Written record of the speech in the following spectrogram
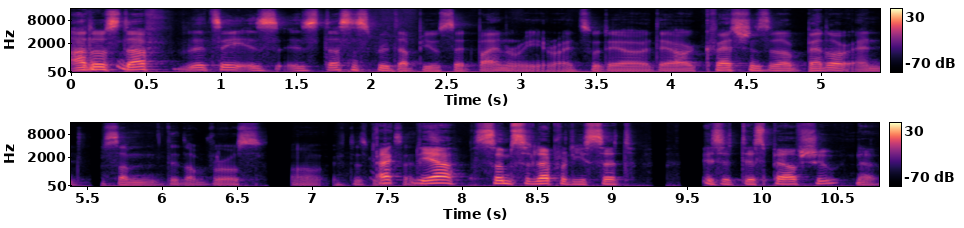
other stuff let's say is is doesn't split up your set binary right so there are there are questions that are better and some that are worse uh, if this makes sense yeah, some celebrities said, "Is it this pair of shoe? No.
